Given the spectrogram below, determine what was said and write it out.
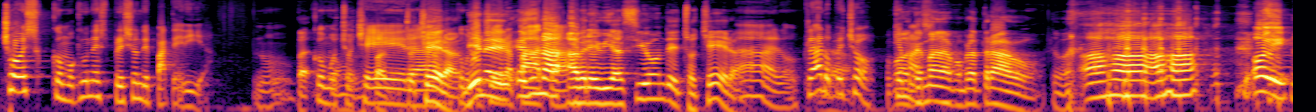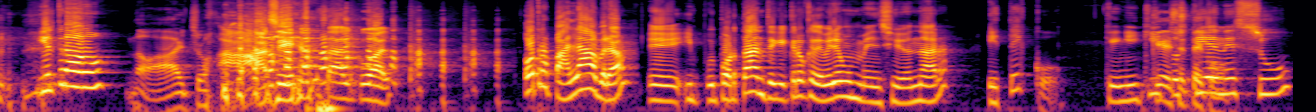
Cho es como que una expresión de patería, ¿no? Pa- como, chochera. chochera. como Viene, chochera, es una abreviación de chochera. Claro, claro, Ya. pecho. ¿Qué Cuando te mandan a comprar trago. Ajá, ajá. Oye, ¿y el trago? No, hay cho. Ah, sí, tal cual. Otra palabra eh, imp- importante que creo que deberíamos mencionar, eteco, que en Iquitos tiene su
